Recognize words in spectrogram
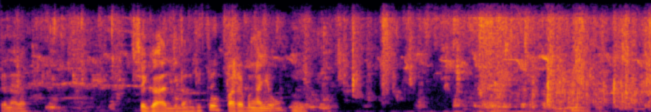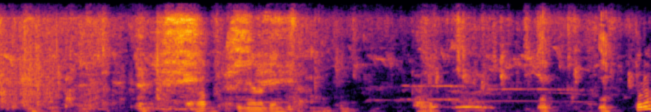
Kana lang. Tsagaan lang dito para mangayo. oh. Up, tingnan natin. Ito na.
